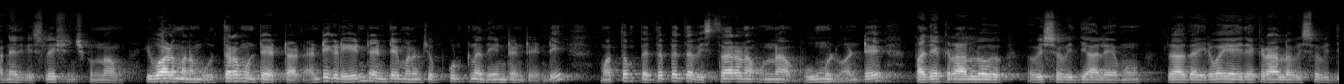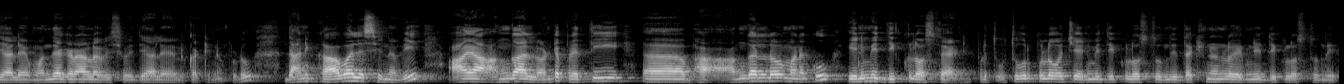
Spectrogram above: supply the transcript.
అనేది విశ్లేషించుకున్నాం. ఇవాళ మనం ఉత్తరం ఉంటే ఎట్లా అంటే ఇక్కడ ఏంటంటే మనం చెప్పుకుంటున్నది ఏంటంటే అండి మొత్తం పెద్ద పెద్ద విస్తరణ ఉన్న భూములు అంటే పది ఎకరాల్లో విశ్వవిద్యాలయము లేదా ఇరవై ఐదు ఎకరాల విశ్వవిద్యాలయం వంద ఎకరాల విశ్వవిద్యాలయాలు కట్టినప్పుడు దానికి కావలసినవి ఆయా అంగాల్లో అంటే ప్రతి భా- అంగంలో మనకు ఎనిమిది దిక్కులు వస్తాయండి. ఇప్పుడు తూర్పులో వచ్చే ఎనిమిది దిక్కులు వస్తుంది దక్షిణంలో ఎనిమిది దిక్కులు వస్తుంది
